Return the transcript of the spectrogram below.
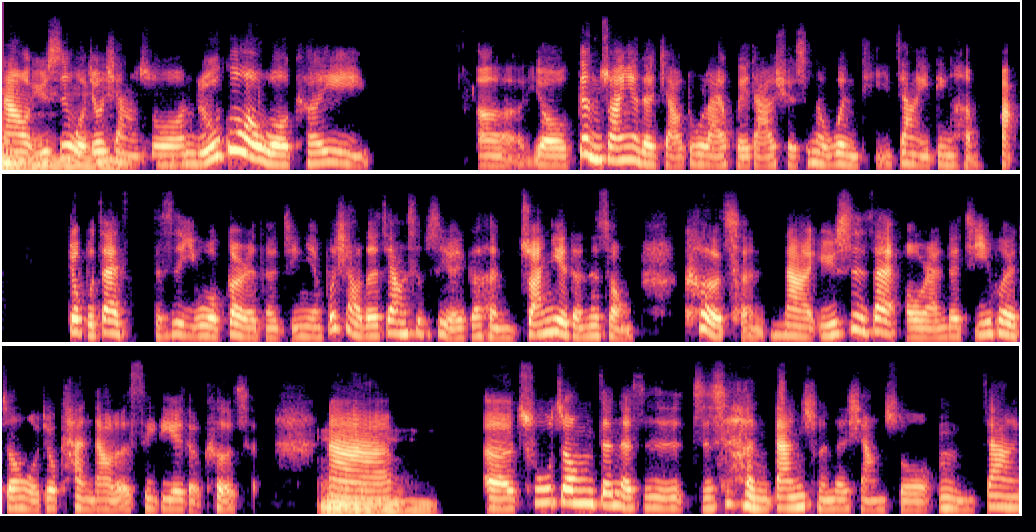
那于是我就嗯想说，如果我可以，呃，有更专业的角度来回答学生的问题，这样一定很棒。就不再只是以我个人的经验，不晓得这样是不是有一个很专业的那种课程？那于是，在偶然的机会中，我就看到了 CDA 的课程。那呃，初衷真的是只是很单纯的想说，嗯，这样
